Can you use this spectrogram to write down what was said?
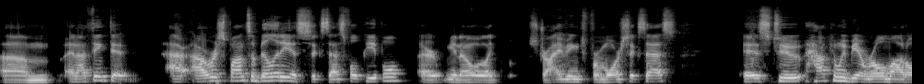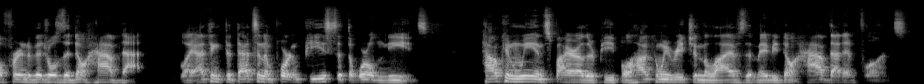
Um, and I think that our, our, responsibility as successful people, or you know, like striving for more success, is to how can we be a role model for individuals that don't have that? Like, I think that that's an important piece that the world needs. How can we inspire other people? How can we reach into lives that maybe don't have that influence?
